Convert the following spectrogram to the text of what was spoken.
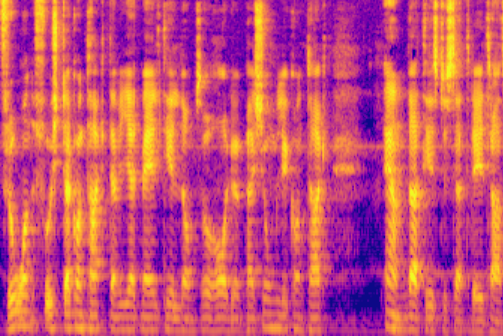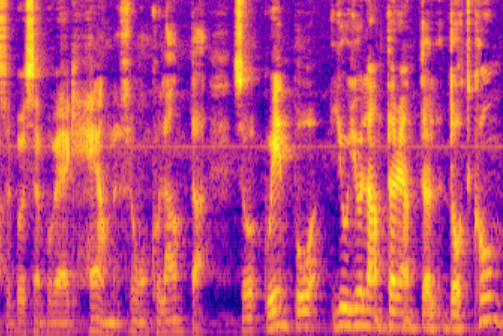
Från första kontakten via ett mail till dem så har du en personlig kontakt ända tills du sätter dig i transferbussen på väg hem från Kolanta. Så gå in på jojolantarental.com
